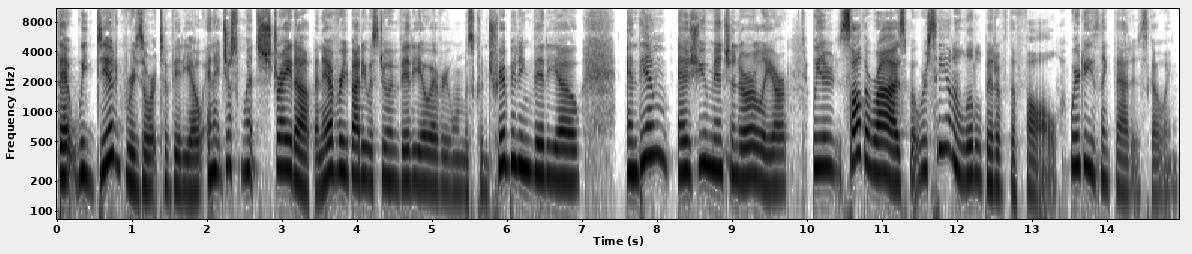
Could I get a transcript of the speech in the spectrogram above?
that we did resort to video and it just went straight up and everybody was doing video. Everyone was contributing video. And then, as you mentioned earlier, we saw the rise, but we're seeing a little bit of the fall. Where do you think that is going?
